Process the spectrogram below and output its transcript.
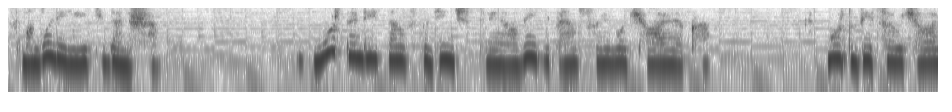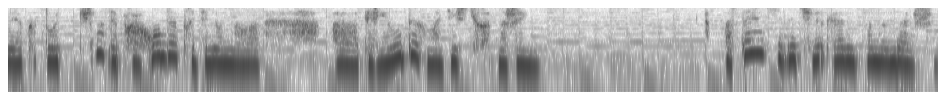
смогу ли я идти дальше. Можно ли там в студенчестве увидеть прям своего человека? Можно увидеть своего человека точно для прохода определенного а, периода романтических отношений. Останется ли человек рядом со мной дальше?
